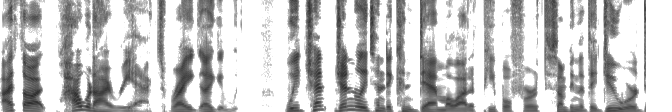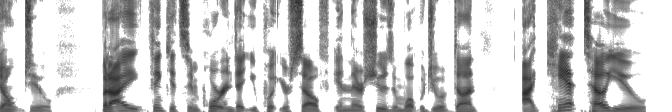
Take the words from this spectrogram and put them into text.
I thought, how would I react? Right? Like, we generally tend to condemn a lot of people for something that they do or don't do. But I think it's important that you put yourself in their shoes and what would you have done? I can't tell you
